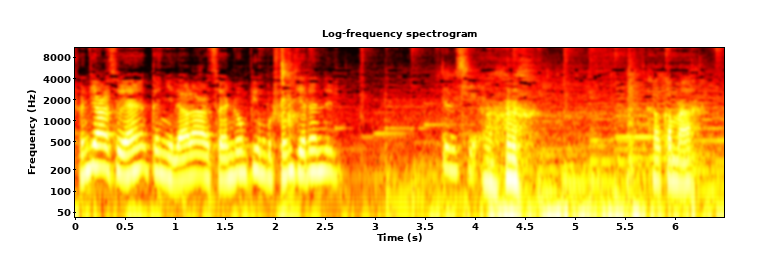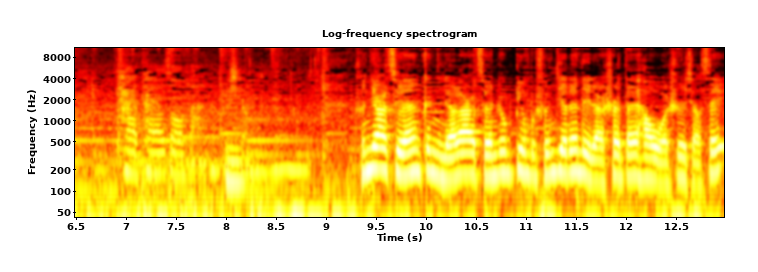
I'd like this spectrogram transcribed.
纯洁二次元，跟你聊聊二次元中并不纯洁的那。对不起，他要干嘛？他他要造反了，不行。纯洁二次元，跟你聊聊二次元中并不纯洁的那点事儿。大家好，我是小 C，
